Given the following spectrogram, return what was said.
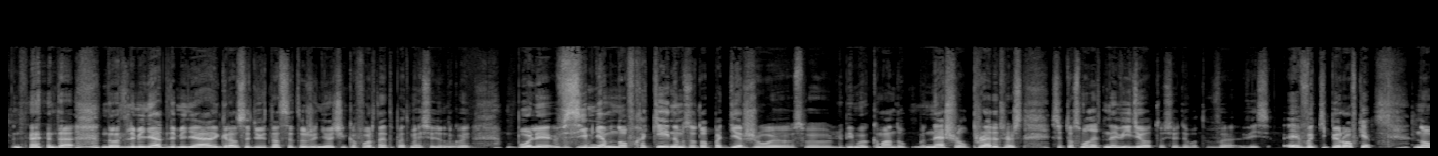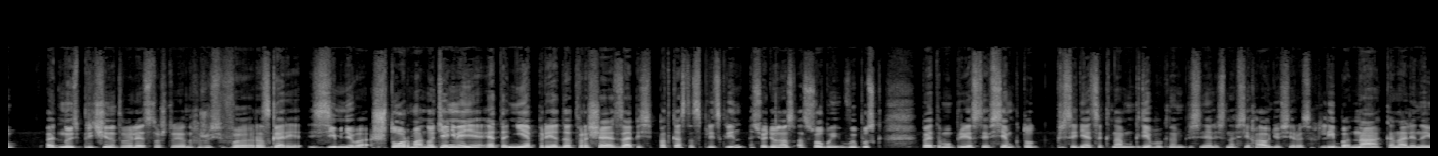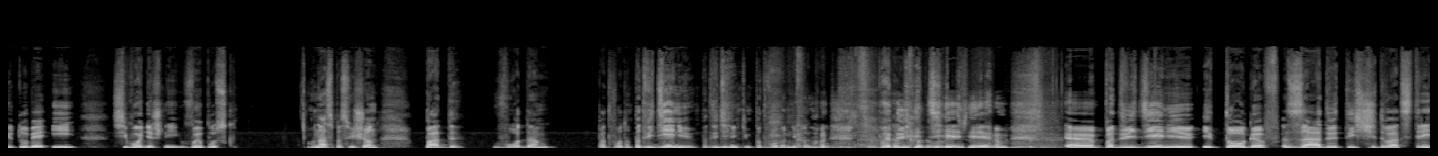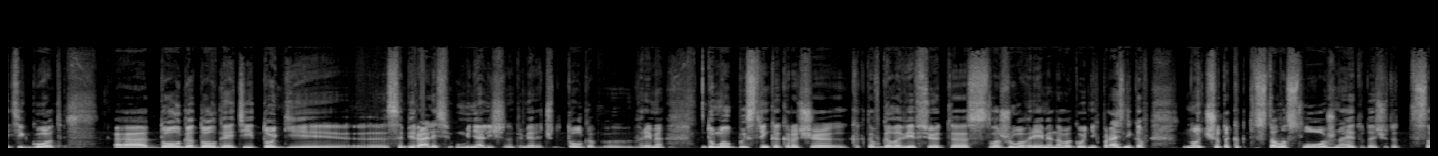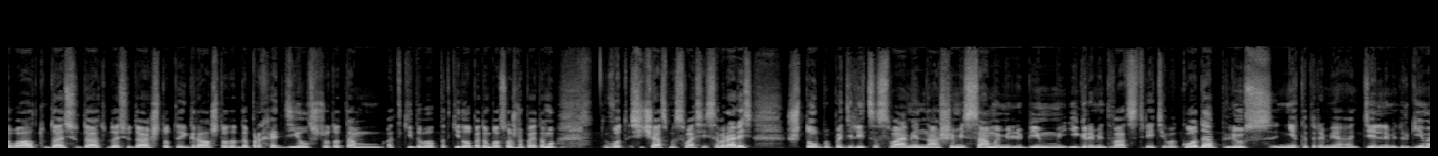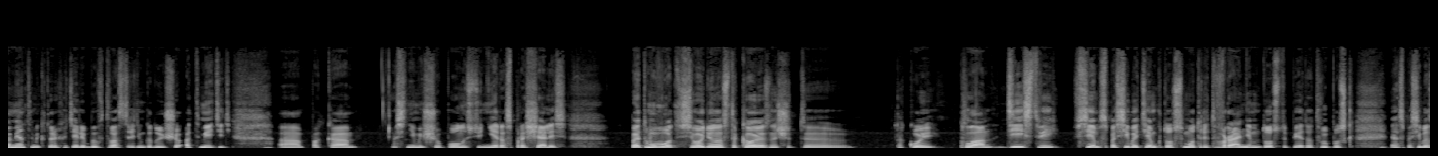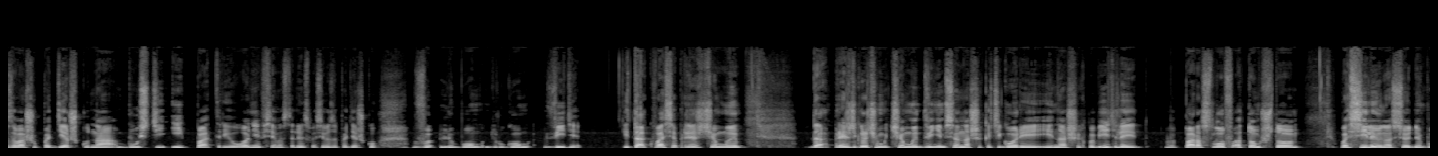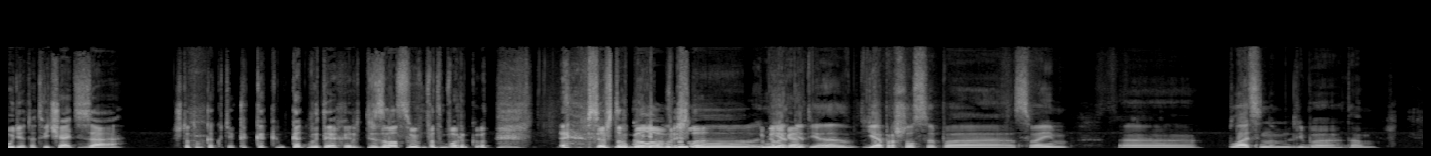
да, но для меня, для меня градусов 19 это уже не очень комфортно, это поэтому я сегодня такой более в зимнем, но в хоккейном зато поддерживаю свою любимую команду Nashville Predators. Если кто смотрит на видео, то сегодня вот в весь э, в экипировке, но одной из причин этого является то, что я нахожусь в разгаре зимнего шторма. Но, тем не менее, это не предотвращает запись подкаста «Сплитскрин». А сегодня у нас особый выпуск, поэтому приветствие всем, кто присоединяется к нам, где бы вы к нам присоединялись, на всех аудиосервисах, либо на канале на YouTube. И сегодняшний выпуск у нас посвящен подводам подводом, подведению, подведению каким подводом, не подводом, подведением, э, подведению итогов за 2023 год. Э, долго-долго эти итоги э, собирались. У меня лично, например, я что-то долго э, время думал быстренько, короче, как-то в голове все это сложу во время новогодних праздников, но что-то как-то стало сложно, я туда что-то тасовал, туда-сюда, туда-сюда, что-то играл, что-то допроходил, что-то там откидывал, подкидывал, поэтому было сложно, поэтому вот сейчас мы с Васей собрались, чтобы поделиться с вами нашими самыми любимыми играми 23 года, плюс некоторыми отдельными другими моментами, которые хотели бы в 23 году еще отметить пока с ним еще полностью не распрощались. Поэтому вот, сегодня у нас такое, значит, э, такой план действий. Всем спасибо тем, кто смотрит в раннем доступе этот выпуск. Э, спасибо за вашу поддержку на Бусти и Патреоне. Всем остальным спасибо за поддержку в любом другом виде. Итак, Вася, прежде чем мы... Да, прежде, короче, чем мы двинемся на наши категории и наших победителей, пара слов о том, что Василий у нас сегодня будет отвечать за что там, как у тебя, как, как, как бы ты охарактеризовал свою подборку? Все, что ну, в голову буду... пришло? Нет, нет, я, я прошелся по своим э, платинам, либо там,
